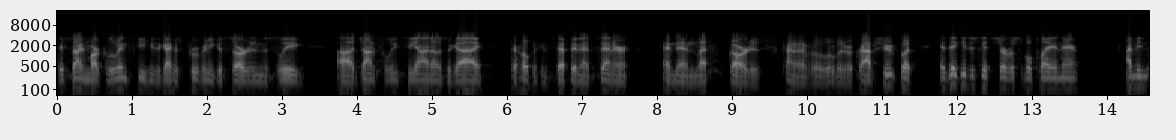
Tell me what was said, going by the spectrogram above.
they signed Mark Glowinski. He's a guy who's proven he could start in this league. Uh, Jon Feliciano is a guy they're hoping can step in at center, and then left guard is kind of a little bit of a crapshoot. But if they could just get serviceable play in there, I mean,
